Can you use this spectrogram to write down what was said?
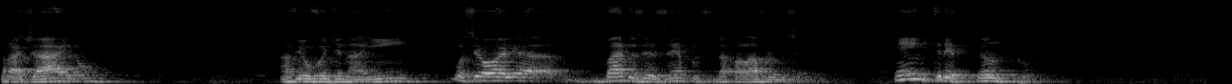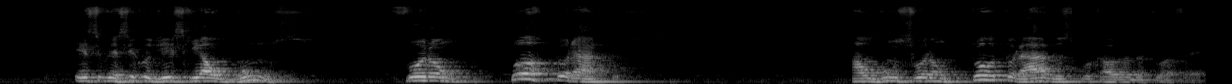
para Jairo, a viúva de Naim, você olha vários exemplos da palavra do Senhor. Entretanto, esse versículo diz que alguns foram torturados. Alguns foram torturados por causa da sua fé.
